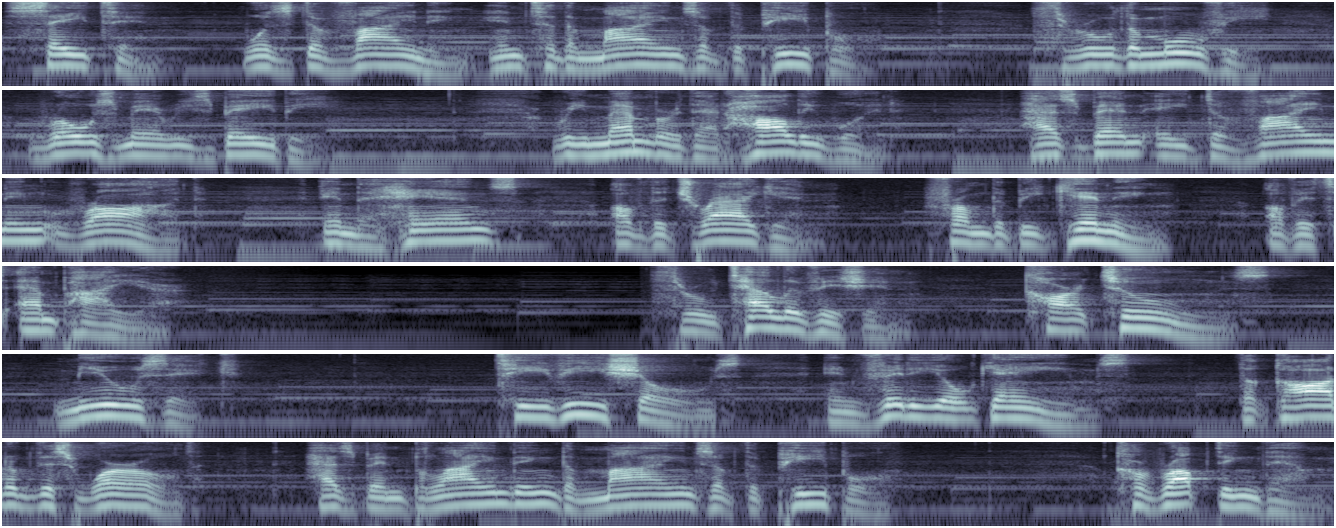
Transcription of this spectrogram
Satan was divining into the minds of the people through the movie Rosemary's Baby? Remember that Hollywood has been a divining rod in the hands of the dragon from the beginning of its empire. Through television, cartoons, music, TV shows, and video games, the God of this world has been blinding the minds of the people, corrupting them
